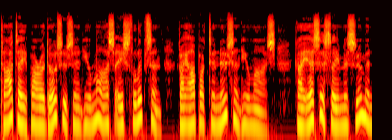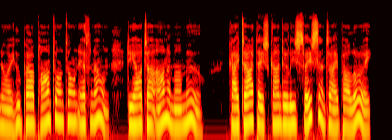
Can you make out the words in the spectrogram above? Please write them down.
tate paradosus in humas es thlipsin, kai apactinusin humas, kai essese se misuminoi hupa pantonton ethnon, diata anima mu. Kai tate scandalis thesantai paloi,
